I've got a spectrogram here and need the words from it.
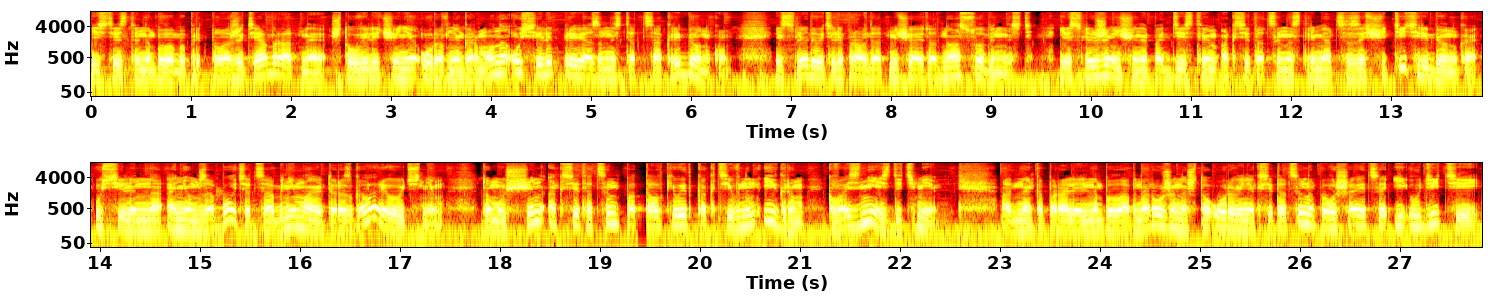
Естественно, было бы предположить и обратное, что увеличение уровня гормона усилит привязанность отца к ребенку. Исследователи, правда, отмечают одну особенность. Если женщины под действием окситоцина стремятся защитить ребенка, усиленно о нем заботятся, обнимают и разговаривают с ним, то мужчин окситоцин подталкивает к активным играм, к возне с детьми. Однако параллельно было обнаружено, что уровень окситоцина повышается и у детей,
